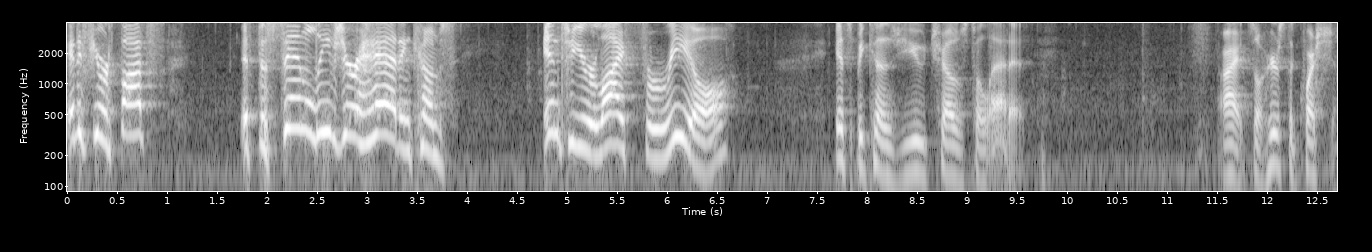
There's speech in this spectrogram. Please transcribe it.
And if your thoughts, if the sin leaves your head and comes into your life for real, it's because you chose to let it. All right, so here's the question.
